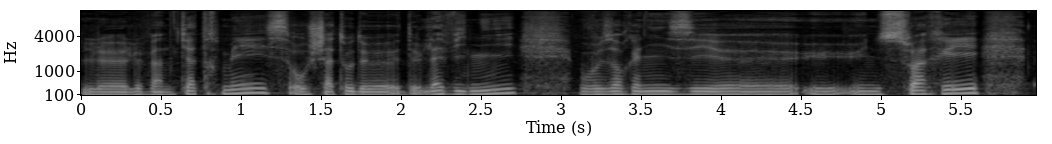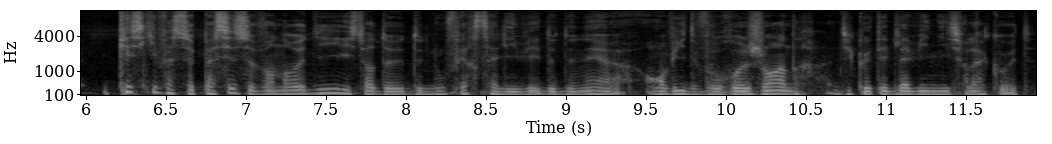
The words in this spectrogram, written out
le, 24 mai, au château de, Lavigny. Vous organisez euh, une soirée. Qu'est-ce qui va se passer ce vendredi, l'histoire de, nous faire saliver, de donner envie de vous rejoindre du côté de Lavigny sur la côte?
